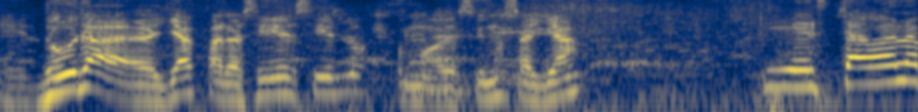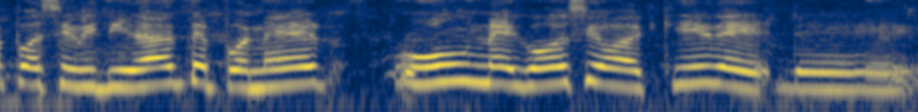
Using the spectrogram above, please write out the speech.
eh, dura ya, para así decirlo, como decimos allá. Y estaba la posibilidad de poner un negocio aquí de, de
